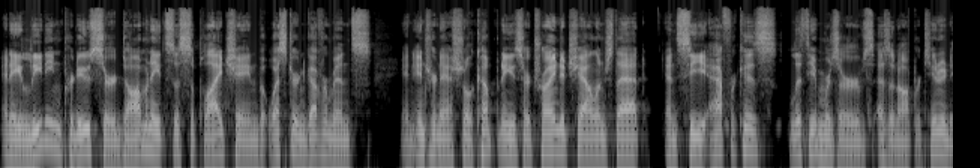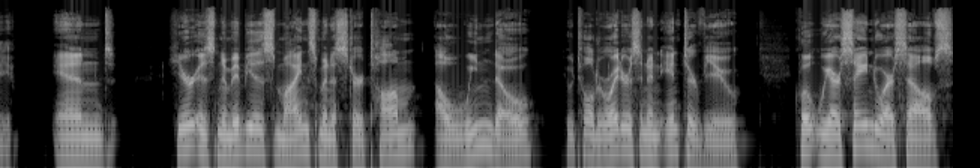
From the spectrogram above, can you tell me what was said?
and a leading producer, dominates the supply chain, but Western governments and international companies are trying to challenge that and see Africa's lithium reserves as an opportunity. And here is Namibia's mines minister Tom Alweendo who told Reuters in an interview, quote, "We are saying to ourselves,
